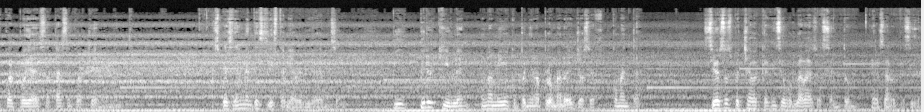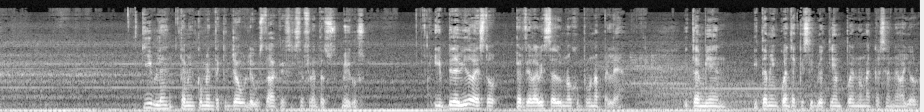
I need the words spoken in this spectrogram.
el cual podía desatarse en cualquier momento, especialmente si éste había bebido demasiado. Peter Kiblen, un amigo y compañero plomero de Joseph, comenta si él sospechaba que alguien se burlaba de su acento, él se enloquecía. Kiblen también comenta que Joe le gustaba crecerse frente a sus amigos, y debido a esto, perdió la vista de un ojo por una pelea. Y también, y también cuenta que sirvió tiempo en una casa en Nueva York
